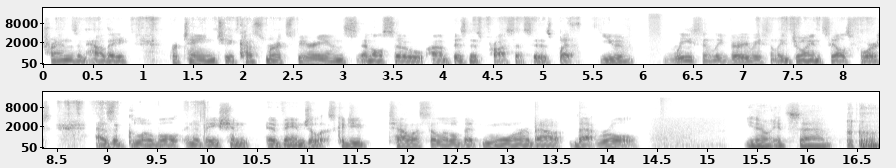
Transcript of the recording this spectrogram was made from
trends and how they pertain to customer experience and also uh, business processes. But you have recently, very recently, joined Salesforce as a global innovation evangelist. Could you tell us a little bit more about that role? You know, it's a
